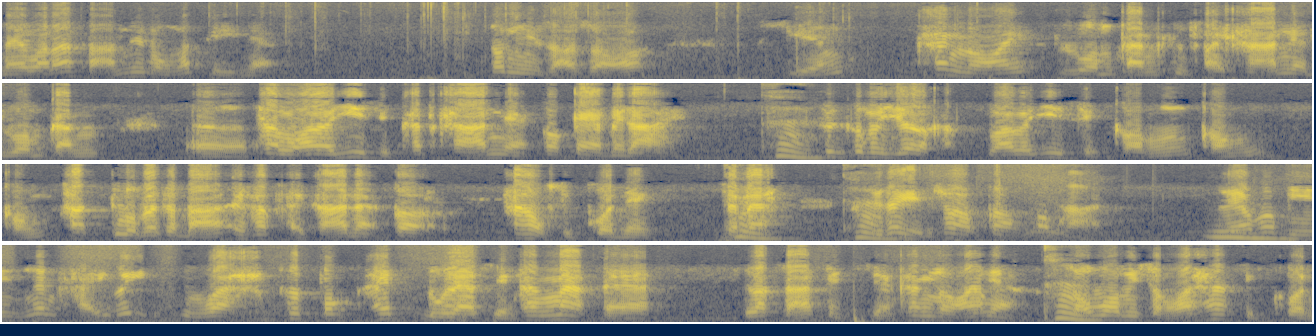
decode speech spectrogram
ในวาระสามที่ลงมติเนี่ยต้องมีสสเสียงข้างน้อยรวมกันคือฝ่ายค้านเนี่ยรวมกันเอ่อถ้าร้อยละยี่สิบคัดค้านเนี่ยก็แก้ไม่ได้ ค่ะ ซึ่งก็ไม่เยอะหรอกครับร้อยละยี่สิบของของของพรรคร่วมรัฐบาลไอ้พรรคฝ่ายค้านอะก็ห้าหกสิบคนเองใช่ไหมค่ะ คือถ้าเห็นชอบก็ก็ผ่านอืม แล้วก็มีเงื่อนไขไว้อีกว่าเพื่อป้องให้ดูแลเสียงข้างมากแต่ รักษาสิทธิเสียงข้างน้อยเนี่ยค่ะ สวมีสองร้อยห้าสิบคน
